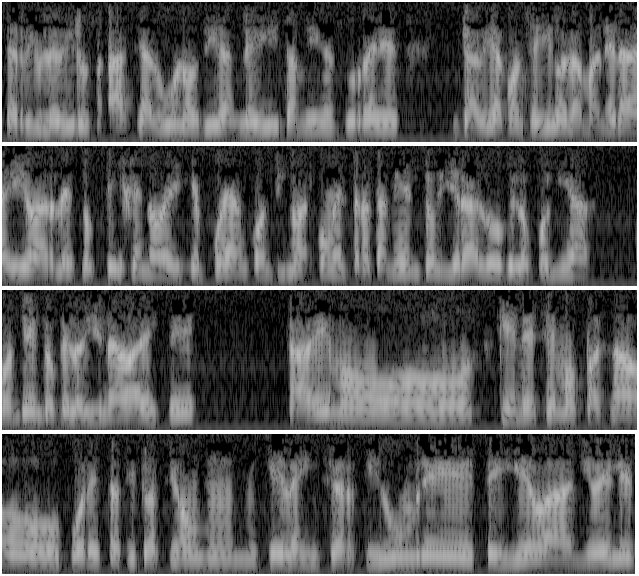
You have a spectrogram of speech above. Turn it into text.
terrible virus. Hace algunos días leí también en sus redes que había conseguido la manera de llevarles oxígeno y que puedan continuar con el tratamiento y era algo que lo ponía contento, que lo llenaba de fe. Sabemos quienes hemos pasado por esta situación que la incertidumbre te lleva a niveles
